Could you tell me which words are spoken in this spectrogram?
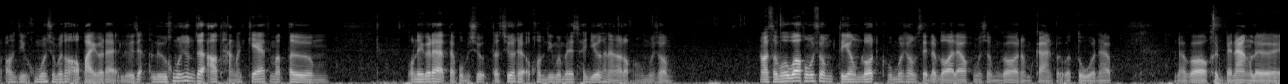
เอาจริงคุณผู้ชมไม่ต้องเอาไปก็ได้ หรือจะหรือคุณผู้ชมจะเอาถังแก๊สมาเติม ตรงนี้ก็ได้แต่ผมเชื่อแต่เชื่อเถอะความจริงมันไม่ได้ใช้เยอะขนาดนั้นหรอกคุณผู้ชมเอาสมมติว่าคุณผู้ชมเตรียมรถคุณผู้ชมเสร็จเรียบร้อยแล้วคุณผู้ชมก็ทำการเปิดประตูนะครับ แล้วก็ขึ้นไปนั่งเลย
